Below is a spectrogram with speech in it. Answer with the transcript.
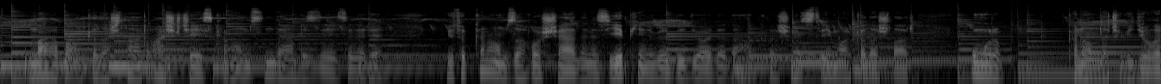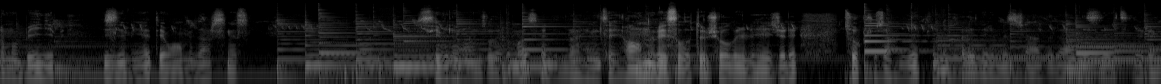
Merhaba arkadaşlar, Aşk Çeyiz kanalımızın değerli izleyicileri. YouTube kanalımıza hoş geldiniz. Yepyeni bir videoyla daha karşınızdayım arkadaşlar. Umarım kanalımdaki videolarımı beğenip izlemeye devam edersiniz. Sevilen oyuncularımız İbrahim Zeyhan ve Sıla Türkoğlu ile ilgili çok güzel yepyeni karelerimiz geldi değerli izleyicilerim.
